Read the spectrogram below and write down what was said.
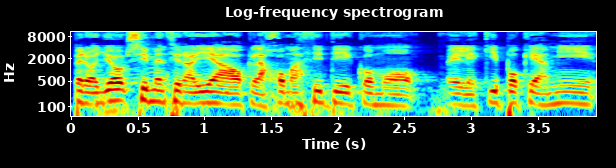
Pero yo sí mencionaría a Oklahoma City como el equipo que a mí,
